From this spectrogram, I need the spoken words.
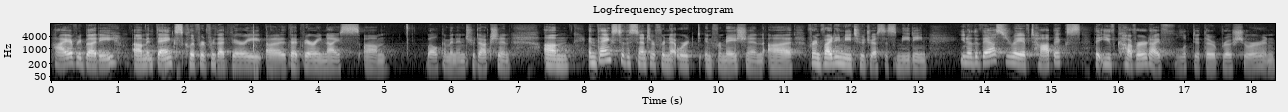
Hi, everybody, um, and thanks, Clifford, for that very, uh, that very nice um, welcome and introduction. Um, and thanks to the Center for Networked Information uh, for inviting me to address this meeting. You know, the vast array of topics that you've covered, I've looked at the brochure and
